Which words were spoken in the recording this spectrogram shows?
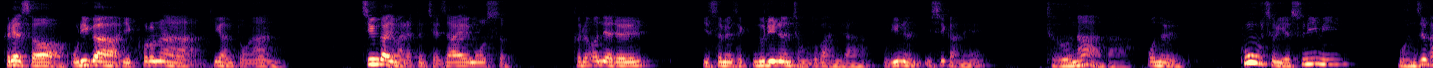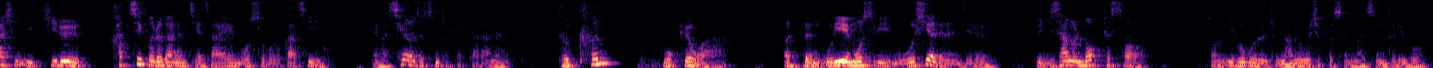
그래서 우리가 이 코로나 기간 동안 지금까지 말했던 제자의 모습, 그런 은혜를 있으면서 누리는 정도가 아니라 우리는 이 시간에 더 나아가 오늘 궁극적으로 예수님이 먼저 가신 이 길을 같이 걸어가는 제자의 모습으로까지 내가 세워졌으면 좋겠다라는 더 큰 목표와 어떤 우리의 모습이 무엇이어야 되는지를 좀 이상을 높여서 좀 이 부분을 좀 나누고 싶어서 말씀드리고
